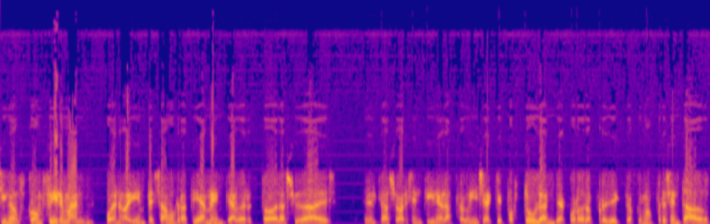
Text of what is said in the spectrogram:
Si nos confirman, bueno, ahí empezamos rápidamente a ver todas las ciudades, en el caso de Argentina, las provincias que postulan, de acuerdo a los proyectos que hemos presentado,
